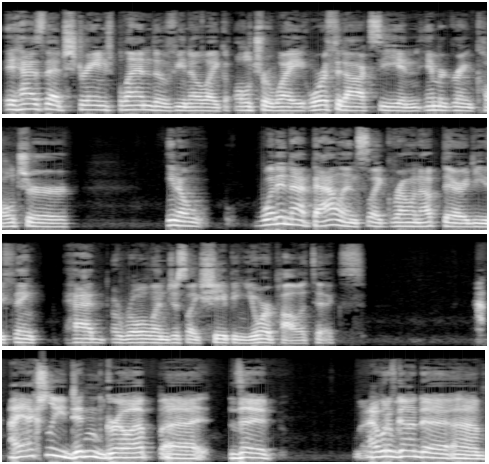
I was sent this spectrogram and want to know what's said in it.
it has that strange blend of you know like ultra white orthodoxy and immigrant culture. You know, what in that balance, like growing up there, do you think had a role in just like shaping your politics? I actually didn't grow up. Uh, the I would have gone to um,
